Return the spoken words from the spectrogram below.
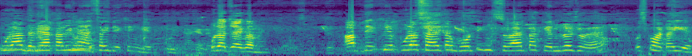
पूरा दरियाकाली में ऐसा ही देखेंगे पूरा जगह में। आप देखिए पूरा सहायता वोटिंग सहायता केंद्र जो है उसको हटाइए।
